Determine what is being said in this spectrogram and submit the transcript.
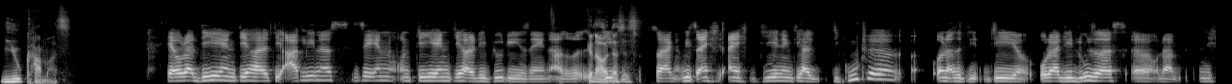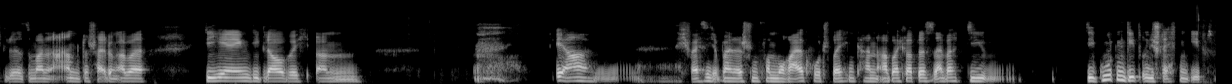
Newcomers. Ja, oder diejenigen, die halt die Ugliness sehen und diejenigen, die halt die Beauty sehen. Also Genau, das ist- sozusagen, die ist eigentlich, eigentlich diejenigen, die halt die gute und also die, die oder die Losers äh, oder nicht Loser, ist immer eine andere Unterscheidung, aber diejenigen, die glaube ich, ähm, ja, ich weiß nicht, ob man da schon vom Moralcode sprechen kann, aber ich glaube, dass es einfach die die Guten gibt und die Schlechten gibt,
